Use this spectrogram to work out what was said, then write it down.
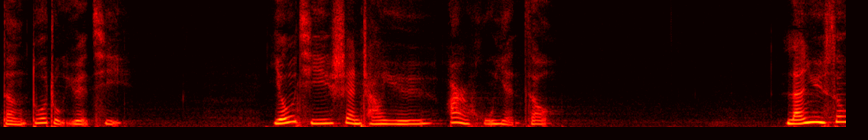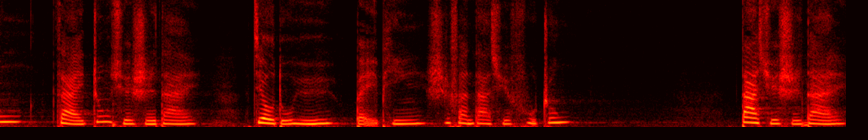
等多种乐器，尤其擅长于二胡演奏。蓝玉松在中学时代就读于北平师范大学附中。大学时代，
